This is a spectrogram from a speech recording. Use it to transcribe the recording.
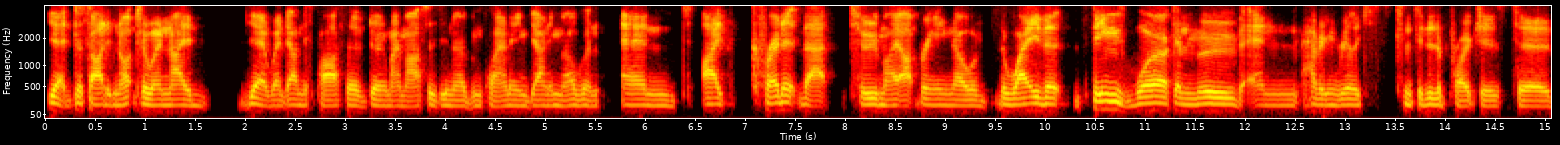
yeah, decided not to and I yeah, went down this path of doing my masters in urban planning down in Melbourne. And I credit that to my upbringing though, the way that things work and move and having really considered approaches to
